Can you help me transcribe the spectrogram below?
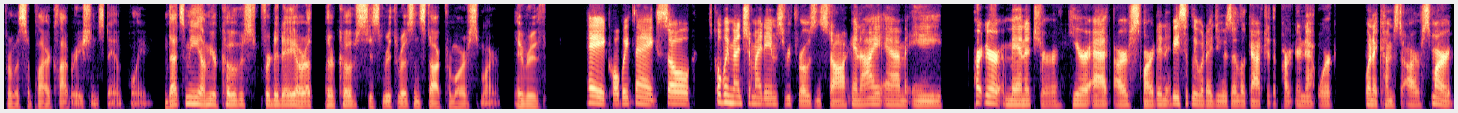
from a supplier collaboration standpoint. That's me. I'm your co-host for today. Our other co-host is Ruth Rosenstock from RF Smart. Hey, Ruth. Hey, Colby. Thanks. So Colby mentioned, my name is Ruth Rosenstock, and I am a partner manager here at RF Smart. And basically, what I do is I look after the partner network when it comes to RF Smart.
